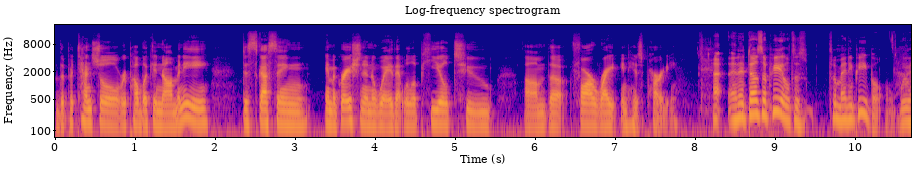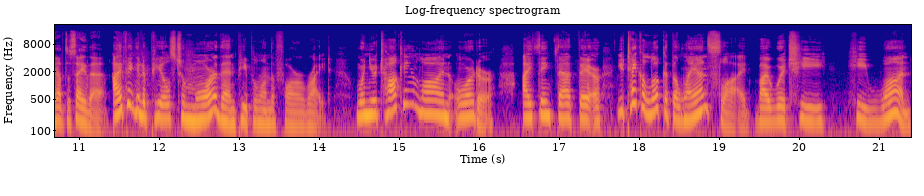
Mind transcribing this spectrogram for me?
the potential Republican nominee discussing immigration in a way that will appeal to um, the far right in his party. And it does appeal to to many people. We have to say that. I think it appeals to more than people on the far right. When you're talking law and order, I think that there you take a look at the landslide by which he he won.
